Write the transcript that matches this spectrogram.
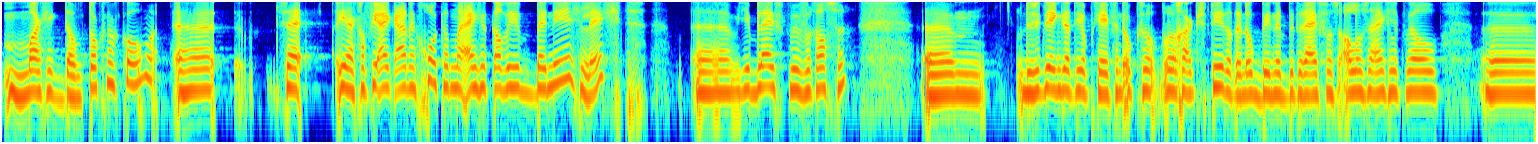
mag ik dan toch nog komen? zij, ja, gaf je eigenlijk aan, goh, ik had me eigenlijk alweer bij neergelegd. je blijft me verrassen. Um, dus ik denk dat hij op een gegeven moment ook wel geaccepteerd had. En ook binnen het bedrijf was alles eigenlijk wel uh,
